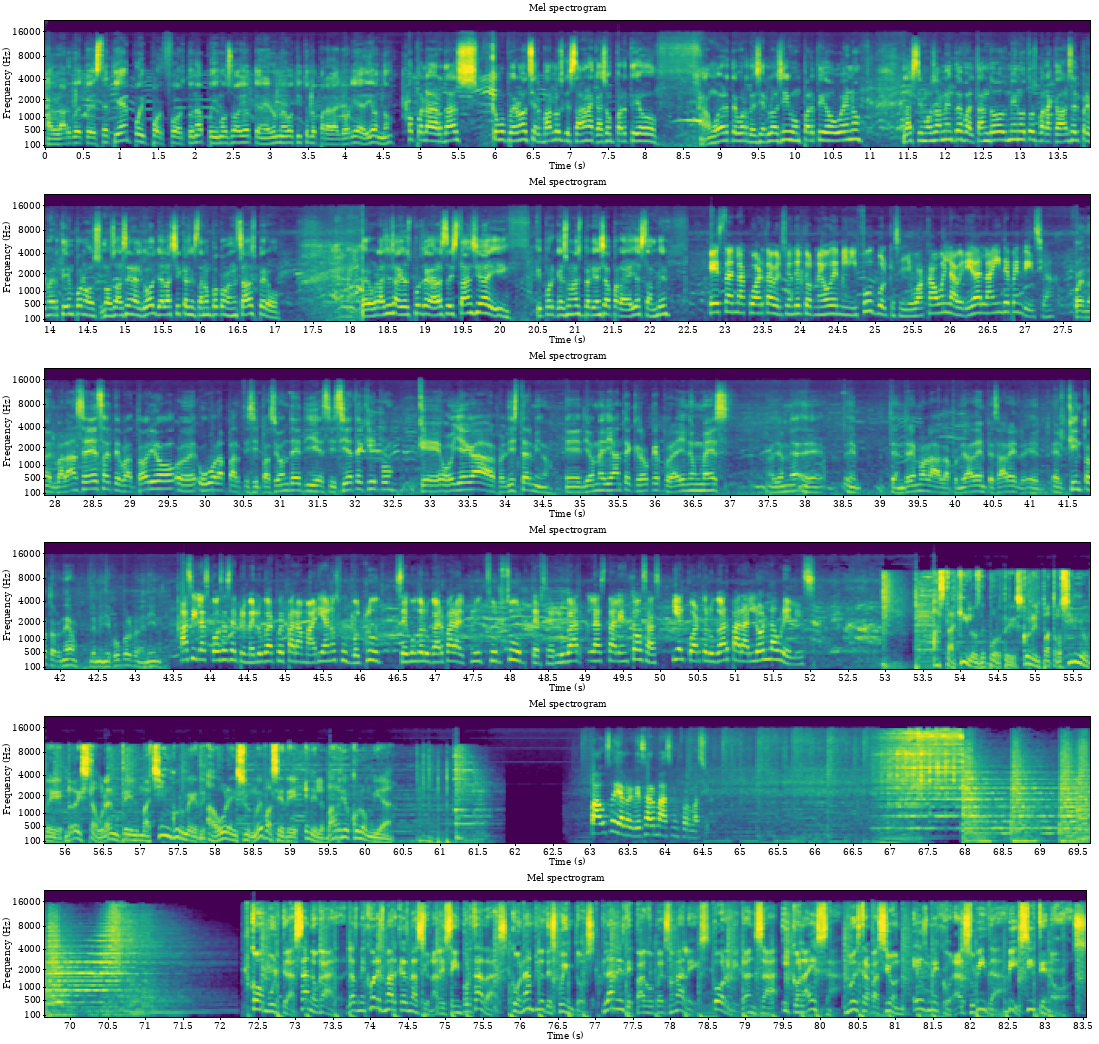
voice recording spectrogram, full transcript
a lo largo de todo este tiempo y por fortuna pudimos hoy obtener un nuevo título para la gloria de Dios, ¿no? Pues la verdad, como pudieron observar los que estaban acá, es un partido a muerte, por decirlo así, fue un partido bueno. Lastimosamente, faltando dos minutos para acabarse el primer tiempo, nos, nos hacen el gol. Ya las chicas están un poco cansadas, pero, pero gracias a Dios por llegar a esta instancia y, y porque es una experiencia para ellas también. Esta es la cuarta versión del torneo de minifútbol que se llevó a cabo en la vereda La Independencia. Bueno, el balance es satisfactorio, eh, hubo la participación de 17 equipos que hoy llega al feliz término. Eh, Dios mediante, creo que por ahí en un mes eh, eh, tendremos la, oportunidad de empezar el- el quinto torneo de minifútbol femenino. Así las cosas, el primer lugar fue para Marianos Fútbol Club, segundo lugar para el Club Sur Sur, tercer lugar Las Talentosas y el cuarto lugar para Los Laureles. Hasta aquí los deportes, con el patrocinio de Restaurante El Machín Gourmet, ahora en su nueva sede en el barrio Colombia. Pausa y al regresar más información. Como Ultrasan Hogar, las mejores marcas nacionales e importadas, con amplios descuentos, planes de pago personales, por libranza y con la ESA. Nuestra pasión es mejorar su vida. Visítenos.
